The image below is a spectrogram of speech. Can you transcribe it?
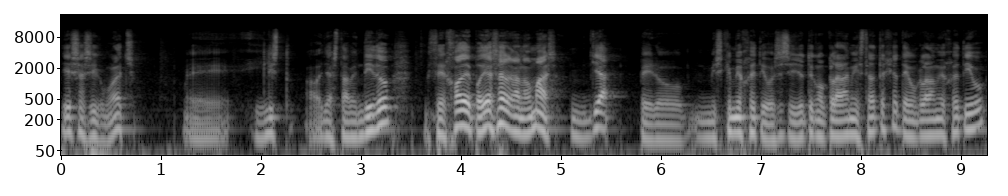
y es así como lo he hecho. Eh, y listo, ya está vendido. Dice, joder, podía ser ganado más. Ya, pero es que mi objetivo es ese. Yo tengo clara mi estrategia, tengo claro mi objetivo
